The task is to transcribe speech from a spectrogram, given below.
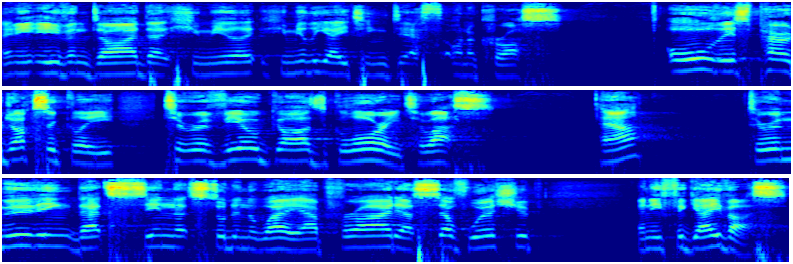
And he even died that humili- humiliating death on a cross. All this paradoxically to reveal God's glory to us. How? To removing that sin that stood in the way, our pride, our self worship, and He forgave us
